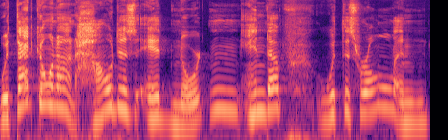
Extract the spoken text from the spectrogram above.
with that going on, how does Ed Norton end up with this role? And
